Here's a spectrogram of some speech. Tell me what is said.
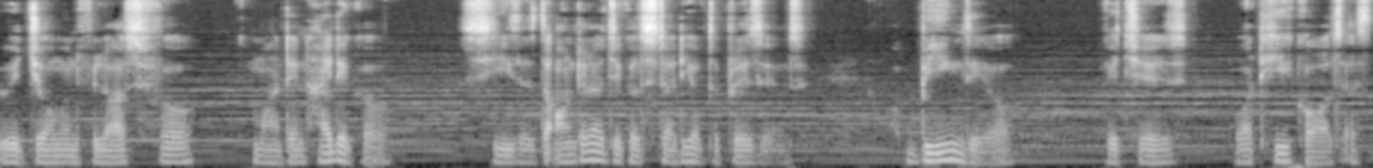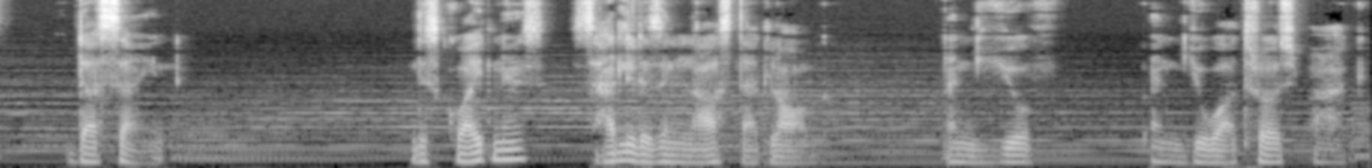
which German philosopher Martin Heidegger sees as the ontological study of the presence, of being there which is what he calls as Dasein. This quietness sadly doesn't last that long, and you've and you are thrust back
